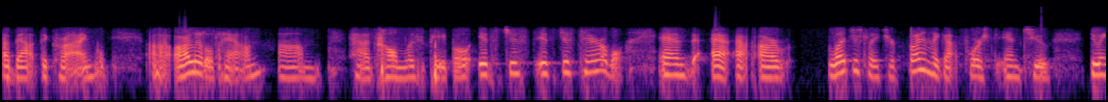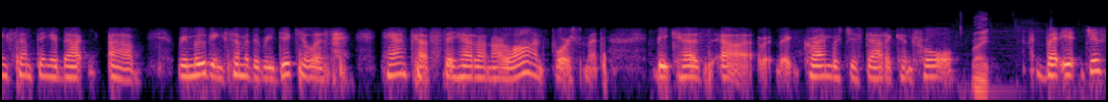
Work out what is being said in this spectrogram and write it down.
about the crime. Uh, our little town um, has homeless people. It's just it's just terrible, and uh, uh, our legislature finally got forced into doing something about uh, removing some of the ridiculous handcuffs they had on our law enforcement because uh, crime was just out of control. Right. But it just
